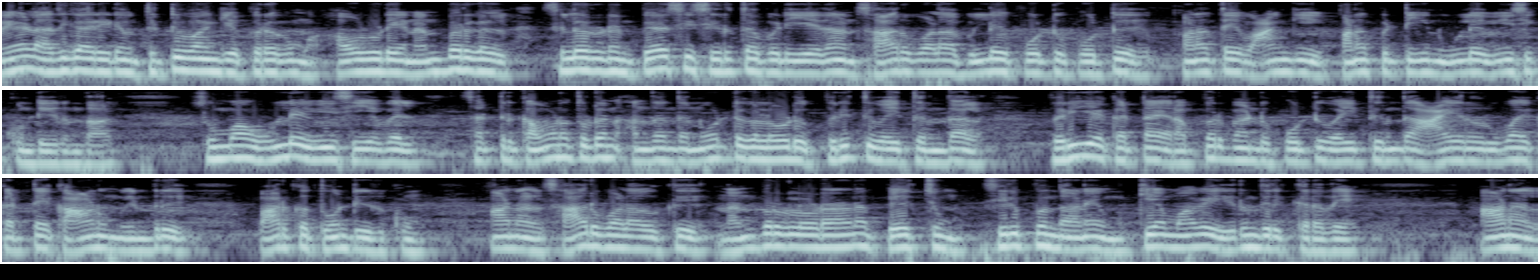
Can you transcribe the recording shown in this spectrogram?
மேல் அதிகாரியிடம் திட்டு வாங்கிய பிறகும் அவளுடைய நண்பர்கள் சிலருடன் பேசி சிரித்தபடியே தான் சாருபாலா பில்லை போட்டு போட்டு பணத்தை வாங்கி பணப்பெட்டியின் உள்ளே வீசி கொண்டிருந்தாள். சும்மா உள்ளே வீசியவள் சற்று கவனத்துடன் அந்தந்த நோட்டுகளோடு பிரித்து வைத்திருந்தால் பெரிய கட்டாய் ரப்பர் பேண்டு போட்டு வைத்திருந்த ஆயிரம் ரூபாய் கட்டை காணும் என்று பார்க்க தோன்றியிருக்கும். ஆனால் சாருபாலாவுக்கு நண்பர்களோடான பேச்சும் சிரிப்பும் தானே முக்கியமாக இருந்திருக்கிறதே. ஆனால்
